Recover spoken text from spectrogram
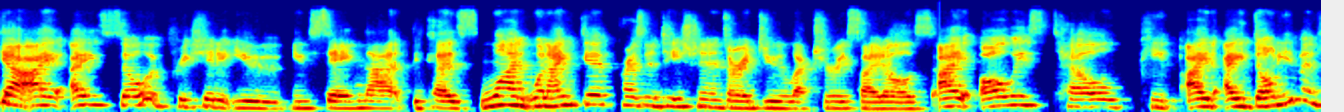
Yeah, I, I so appreciated you you saying that because one, when I give presentations or I do lecture recitals, I always tell people I, I don't even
